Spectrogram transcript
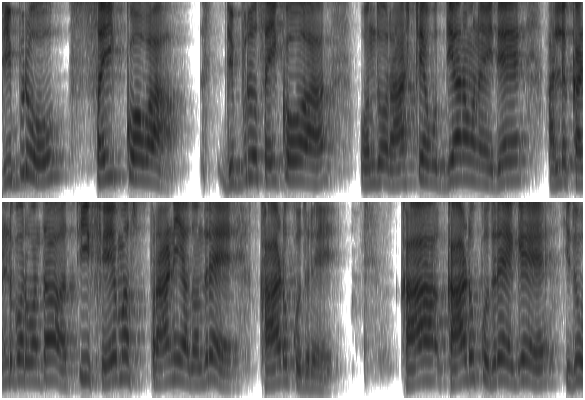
ದಿಬ್ರು ಸೈಕೋವಾ ದಿಬ್ರು ಸೈಕೋವಾ ಒಂದು ರಾಷ್ಟ್ರೀಯ ಉದ್ಯಾನವನ ಇದೆ. ಅಲ್ಲಿ ಕಂಡುಬರುವಂತಹ ಅತಿ ಫೇಮಸ್ ಪ್ರಾಣಿ ಯಾವುದು ಅಂದರೆ, ಕಾಡು ಕುದುರೆ. ಕಾ, ಕಾಡು ಕುದುರೆಗೆ ಇದು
